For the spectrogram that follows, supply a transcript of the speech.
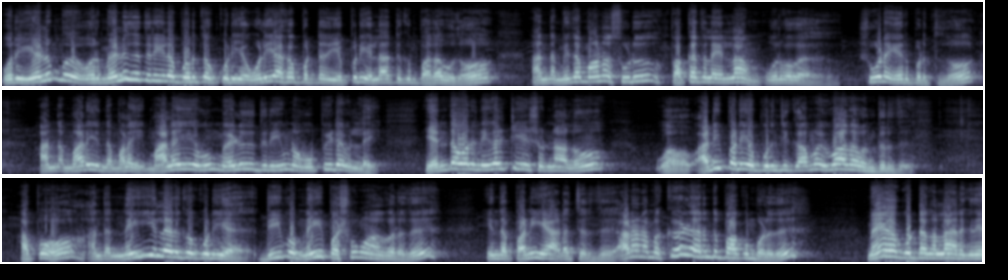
ஒரு எலும்பு ஒரு மெழுகு திரியில் பொருத்தக்கூடிய ஒளியாகப்பட்டது எப்படி எல்லாத்துக்கும் பரவுதோ அந்த மிதமான சூடு பக்கத்தில் எல்லாம் ஒரு சூடை ஏற்படுத்துதோ அந்த மாதிரி இந்த மலை மலையும் மெழுகுதிரியும் நான் ஒப்பிடவில்லை. எந்த ஒரு நிகழ்ச்சியை சொன்னாலும் அடிப்படையை புரிஞ்சிக்காமல் விவாதம் வந்துடுது அப்போது அந்த நெய்யில் இருக்கக்கூடிய தீபம் நெய் பஷ்பமாகிறது இந்த பனியை அடைச்சிருது. ஆனால் நம்ம கீழே இருந்து பார்க்கும் பொழுது மேகக்கூட்டங்கள்லாம் இருக்குது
